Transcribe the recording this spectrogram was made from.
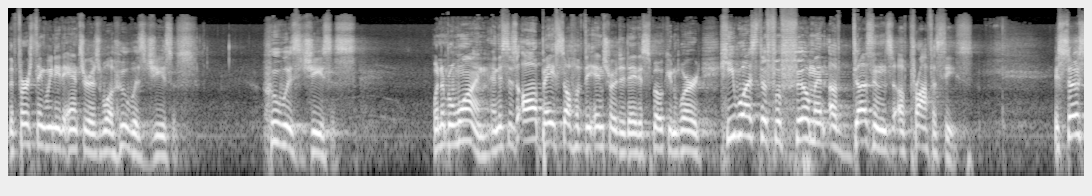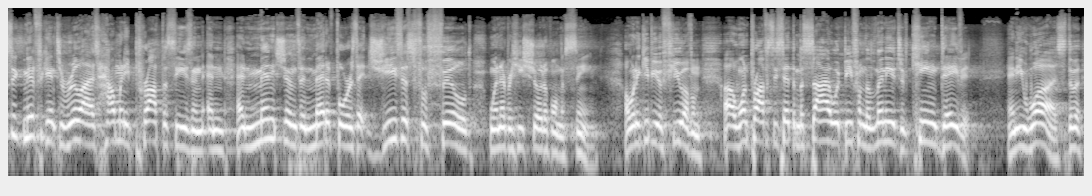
The first thing we need to answer is, well, who was Jesus? Who was Jesus? Well, number one, and this is all based off of the intro today, the spoken word, he was the fulfillment of dozens of prophecies. It's so significant to realize how many prophecies and, and, and mentions and metaphors that Jesus fulfilled whenever he showed up on the scene. I want to give you a few of them. Uh, one prophecy said the Messiah would be from the lineage of King David, and he was. The,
